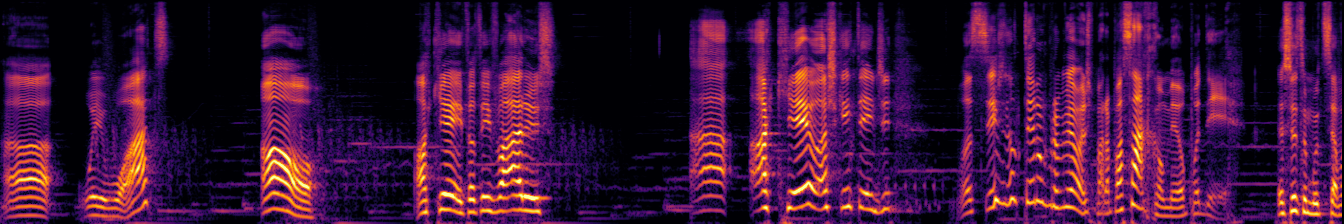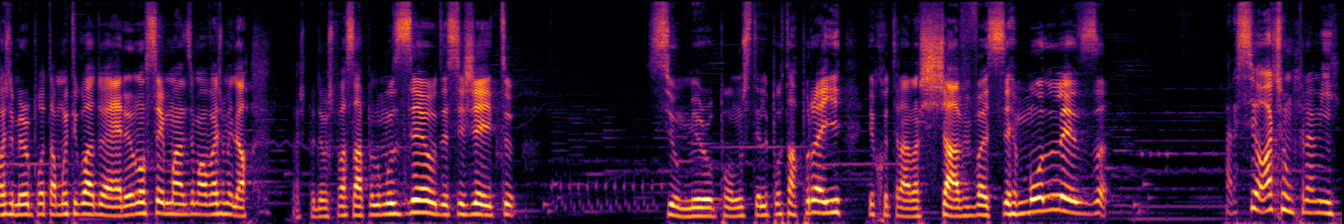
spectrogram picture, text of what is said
Ah, uh, wait, what? Oh. Ok, então tem vários. Ah, ok, eu acho que entendi. Vocês não terão problemas para passar com o meu poder. Eu sinto muito se a voz do Miropo tá muito igual a do Eren. Eu não sei mais uma voz melhor. Nós podemos passar pelo museu desse jeito. Se o Miropo nos teleportar por aí, encontrar a chave vai ser moleza. Parece ótimo pra mim.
